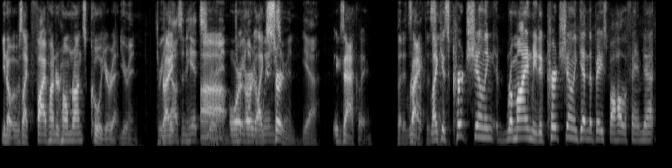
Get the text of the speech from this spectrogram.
you know, it was like 500 home runs. Cool, you're in. You're in. Right? 3,000 hits, Uh, you're in. or- or like wins, certain-. Yeah. exactly. But it's right. Like same. is Curt Schilling remind me, did Curt Schilling get in the baseball hall of fame yet?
